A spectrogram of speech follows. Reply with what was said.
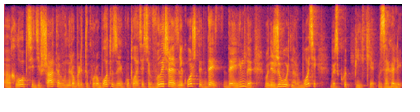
е, хлопці, дівчата, вони роблять таку роботу, за яку платяться величезні кошти, десь де-інде. Вони живуть на роботі без копійки взагалі.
